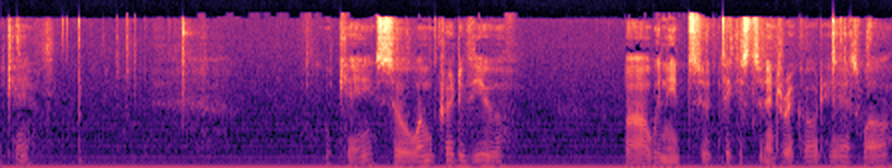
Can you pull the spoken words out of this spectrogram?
okay? Okay so when we create a view uh, we need to take a student record here as well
